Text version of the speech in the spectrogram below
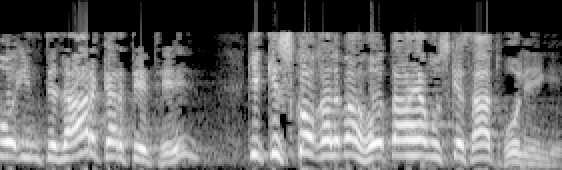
وہ انتظار کرتے تھے کہ کس کو غلبہ ہوتا ہے ہم اس کے ساتھ ہو لیں گے۔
